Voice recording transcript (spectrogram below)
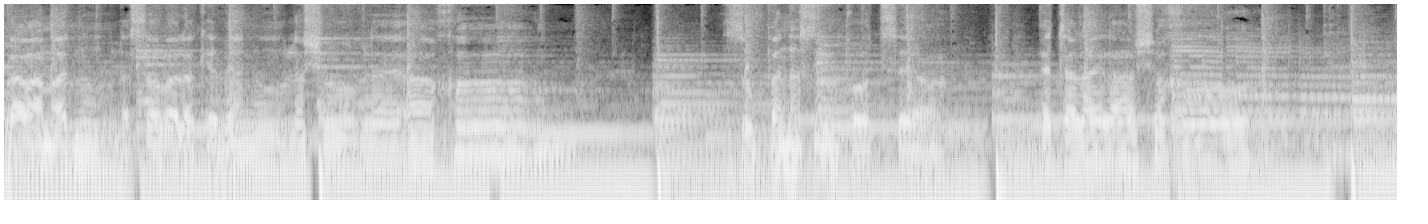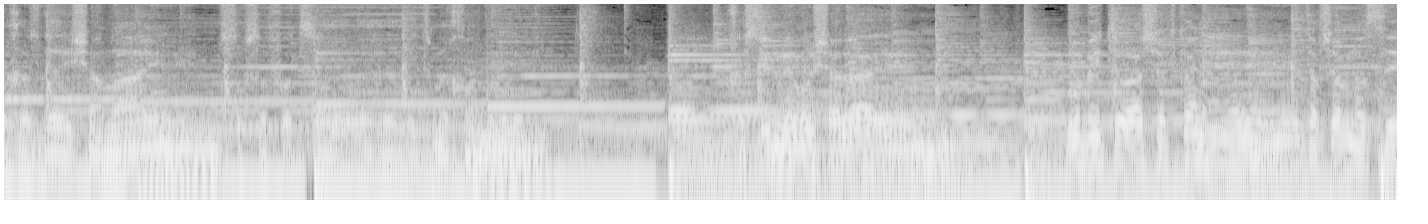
כבר עמדנו לסוב על עקבנו, לשוב לאחור. זוג פנסים פוצע את הלילה השחור. בחסדי שמיים סוף סוף עוצרת מכונית. חסיד מירושלים וביתו השתקנית עכשיו נוסעים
